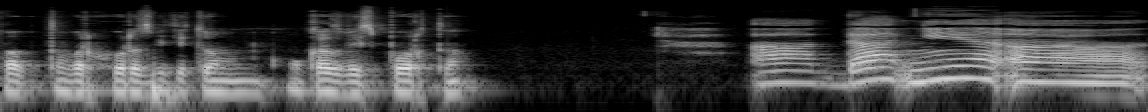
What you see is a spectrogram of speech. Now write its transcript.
факт върху развитието оказва и спорта. А, да, ние, а,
